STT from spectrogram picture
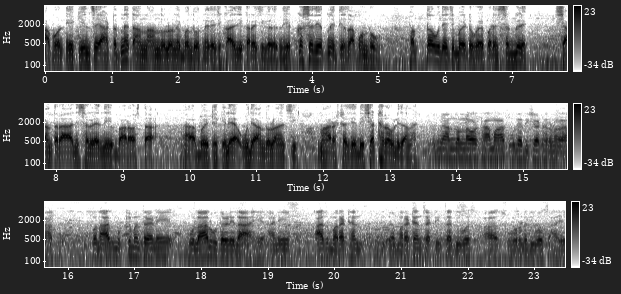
आपण एक इंचही हटत नाहीत आणि आंदोलनही बंद होत नाही त्याची काळजी करायची गरज नाही. हे कसं देत नाही त्याचं आपण बघू. फक्त उद्याची बैठक होईपर्यंत सगळे शांत राहा आणि सगळ्यांनी बारा वाजता बैठक केल्या. उद्या आंदोलनाची महाराष्ट्राच्या देशात ठरवली जाणार. तुम्ही आंदोलनावर ठाम आहात उद्या दिशा ठरवणार आहात. पण आज मुख्यमंत्र्यांनी गुलाल उधळलेला आहे आणि आज मराठ्यां मराठ्यांसाठीचा दिवस हा सुवर्ण दिवस आहे.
